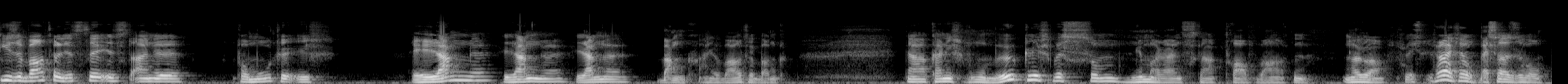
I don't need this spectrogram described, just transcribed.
Diese Warteliste ist eine, vermute ich, lange, lange, lange Bank, eine Wartebank. Da kann ich womöglich bis zum Nimmerleinstag drauf warten. Naja, vielleicht, vielleicht auch besser so.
